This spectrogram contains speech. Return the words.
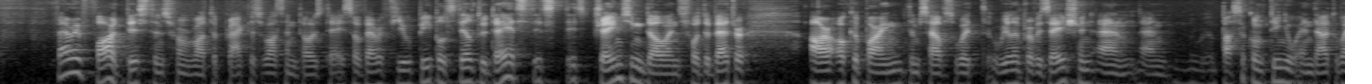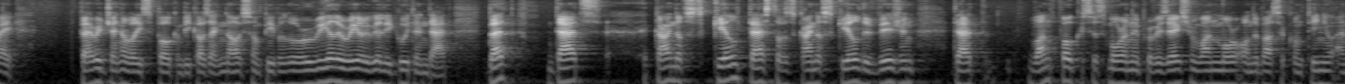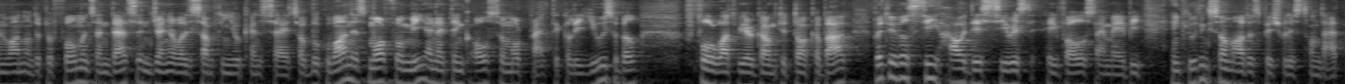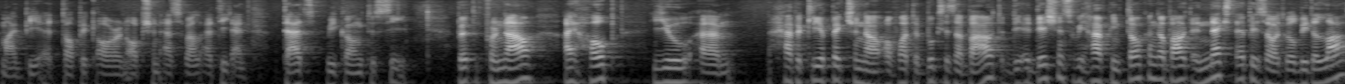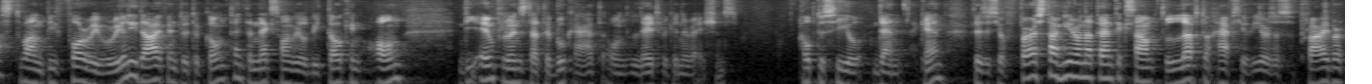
very far distance from what the practice was in those days. So very few people still today. It's it's it's changing though, and for the better, are occupying themselves with real improvisation and and basso continuo in that way. Very generally spoken, because I know some people who are really, really, really good in that. But that's a kind of skill test of a kind of skill division that one focuses more on improvisation, one more on the basso continuo, and one on the performance, and that's in general something you can say. So book one is more for me, and I think also more practically usable for what we are going to talk about. But we will see how this series evolves, and maybe including some other specialists on that might be a topic or an option as well at the end. That we're going to see. But for now, I hope you um, have a clear picture now of what the books is about, the editions we have been talking about. And next episode will be the last one before we really dive into the content. The next one we'll be talking on the influence that the book had on later generations. Hope to see you then again. If this is your first time here on Authentic Sound, love to have you here as a subscriber.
